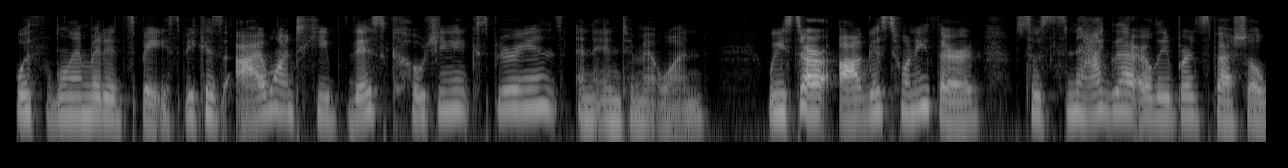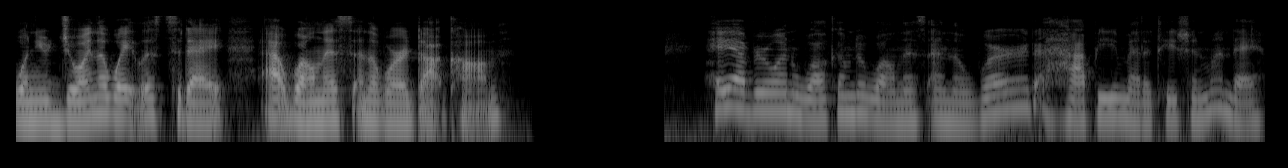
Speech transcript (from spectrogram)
with limited space because I want to keep this coaching experience an intimate one. We start August 23rd, so snag that early bird special when you join the waitlist today at wellnessandtheword.com. Hey everyone, welcome to Wellness and the Word. Happy Meditation Monday.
